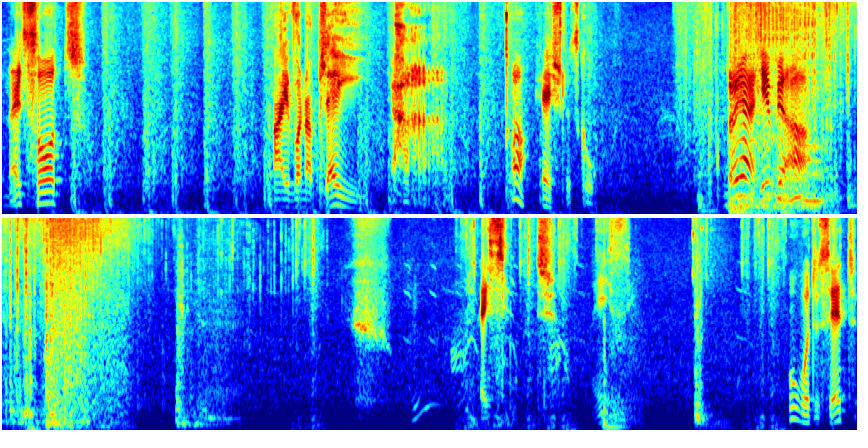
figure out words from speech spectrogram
And I thought, I wanna play. oh, Cash, let's go. Oh yeah, here we are. Nice. Nice. Oh, what is it?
